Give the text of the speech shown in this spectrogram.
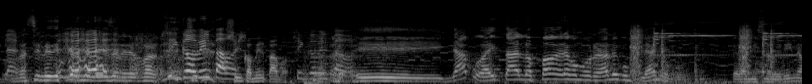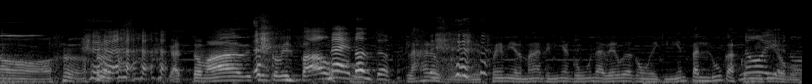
Claro. Así le dije, me dicen en el foro. 5.000 pavos. 5 mil pavos. 5.000 pavos. Y ya, pues ahí estaban los pavos, era como regalo de cumpleaños, pues. Pero mi sobrino gastó más de 5 mil pavos. Nada de pues. tonto. Claro, pues. y después mi hermana tenía como una deuda como de 500 lucas con No, mi tío. yo no.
